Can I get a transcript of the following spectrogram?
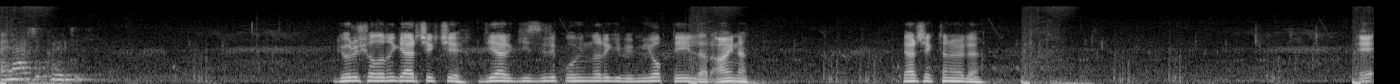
Enerji kritik. Görüş alanı gerçekçi. Diğer gizlilik oyunları gibi miyop değiller. Aynen. Gerçekten öyle. E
